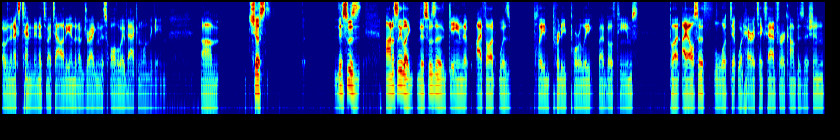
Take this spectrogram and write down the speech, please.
over the next ten minutes. Vitality ended up dragging this all the way back and won the game. Um, just this was honestly like this was a game that I thought was played pretty poorly by both teams, but I also th- looked at what Heretics had for a composition.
